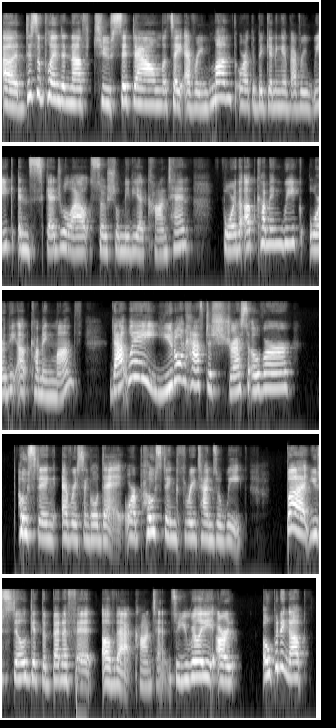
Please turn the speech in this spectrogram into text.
uh, disciplined enough to sit down, let's say every month or at the beginning of every week and schedule out social media content for the upcoming week or the upcoming month, that way you don't have to stress over posting every single day or posting three times a week but you still get the benefit of that content. So you really are opening up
